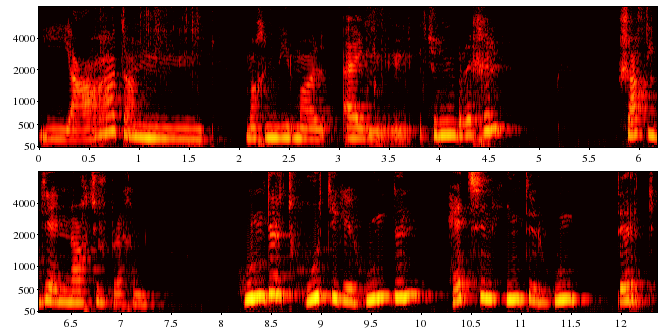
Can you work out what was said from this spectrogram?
Ja, dann machen wir mal einen Zungenbrecher. Schafft ihr den nachzusprechen? 100 hurtige Hunden hetzen hinter hundert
